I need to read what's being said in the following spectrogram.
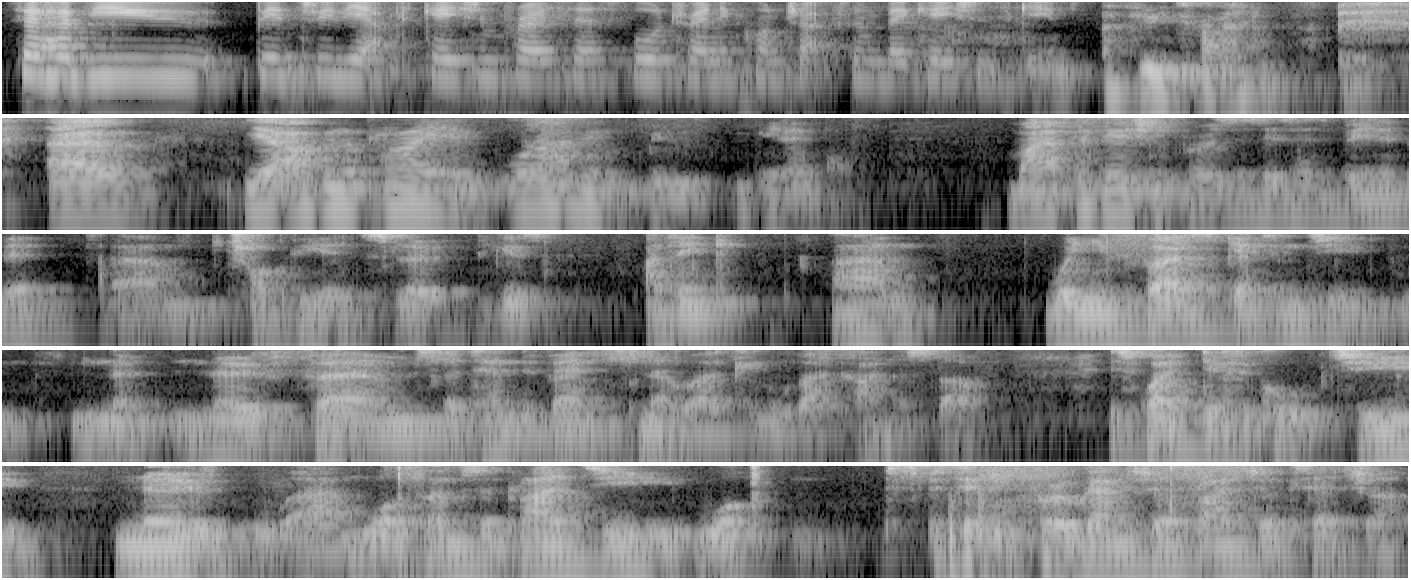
So, have you been through the application process for training contracts and vacation schemes? a few times. Um, yeah, I've been applying. Well, I haven't been. You know, my application processes has been a bit um, choppy and slow because I think um, when you first get into know, firms, attend events, networking, all that kind of stuff, it's quite difficult to know um, what firms to apply to, what specific programs to apply to, etc.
